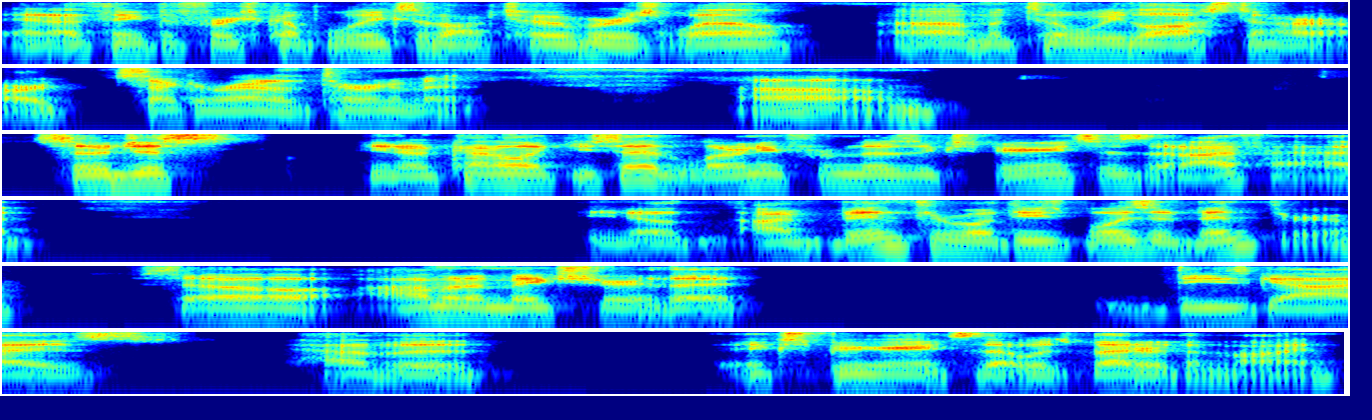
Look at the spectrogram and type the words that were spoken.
and I think the first couple of weeks of October as well, um, until we lost in our, our second round of the tournament. Um, so just you know, kind of like you said, learning from those experiences that I've had. You know, I've been through what these boys have been through, so I'm gonna make sure that these guys have a experience that was better than mine.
